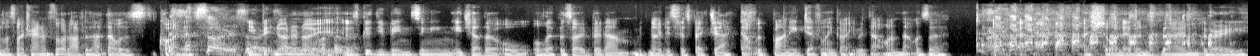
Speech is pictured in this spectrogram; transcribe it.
I I lost my train of thought after that. That was quite. A, sorry, sorry. You've been, no, no, no. It, it was good. You've been singing each other all, all episode, but um, with no disrespect, Jack, that was Barney definitely got you with that one. That was a a Sean Evans burn, a very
